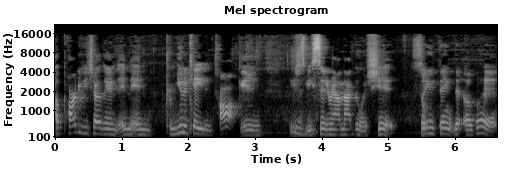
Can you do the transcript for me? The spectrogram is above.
a part of each other and, and, and communicate and talk and you just be sitting around not doing shit. So you think that? Oh, go ahead.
